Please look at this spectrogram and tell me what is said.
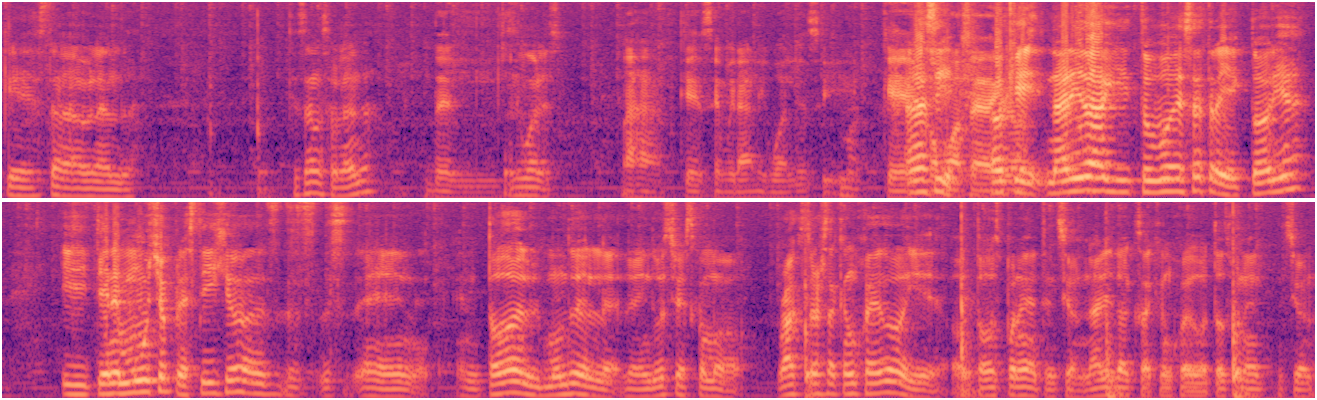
qué estaba hablando. ¿Qué estamos hablando? Del, Son iguales. ajá, que se miran iguales y Bueno. que ah, es sí. ok, Naughty Dog tuvo esa trayectoria y tiene mucho prestigio es- es- es- en, en todo el mundo de la, de la industria. Es como Rockstar saca un juego y o todos ponen atención. Naughty Dog saca un juego, todos ponen atención.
